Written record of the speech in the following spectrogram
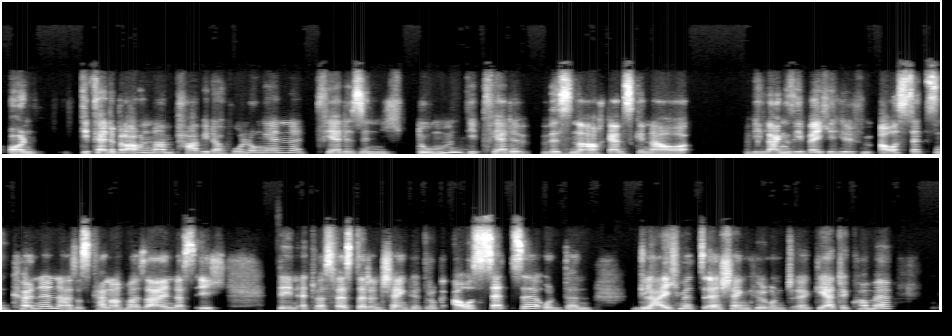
Und die Pferde brauchen da ein paar Wiederholungen. Pferde sind nicht dumm. Die Pferde wissen auch ganz genau, wie lange sie welche Hilfen aussetzen können. Also es kann auch mal sein, dass ich den etwas festeren Schenkeldruck aussetze und dann gleich mit äh, Schenkel und äh, Gerte komme,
